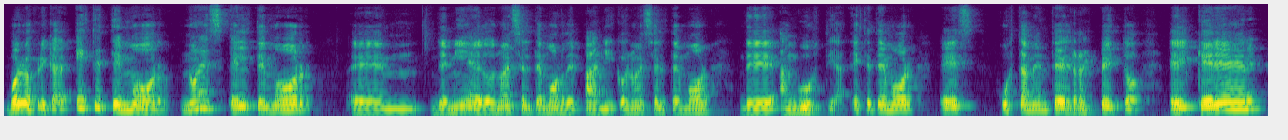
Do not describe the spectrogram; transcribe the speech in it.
Vuelvo a explicar, este temor no es el temor em, de miedo, no es el temor de pánico, no es el temor de angustia. Este temor es justamente el respeto, el querer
